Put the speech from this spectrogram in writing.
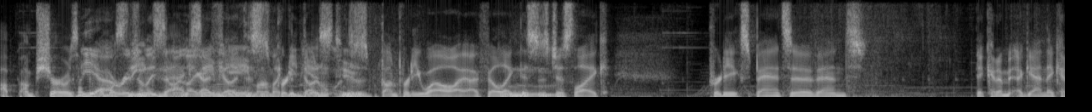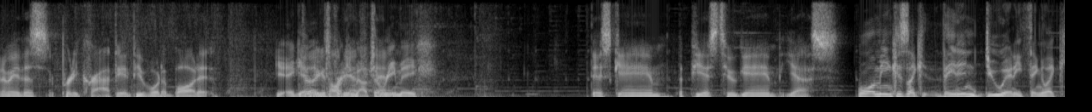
I'm sure it was like yeah, originally done. Like I feel like this is pretty done. This is done pretty well. I, I feel like this is just like pretty expansive, and they could have again they could have made this pretty crappy, and people would have bought it. yeah, again, like you're talking about the remake. This game, the PS2 game, yes. Well, I mean, because like they didn't do anything. Like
